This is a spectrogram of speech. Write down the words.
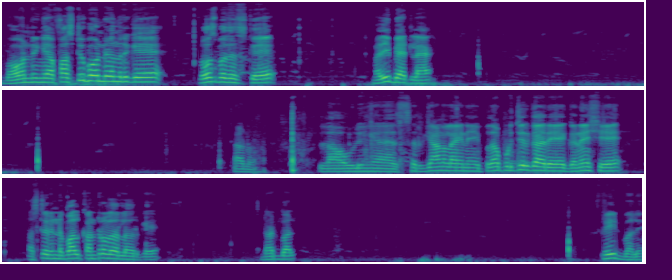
பவுண்டரிங்க ஃபஸ்ட்டு பவுண்டரி வந்திருக்கு ரோஸ் பிரதர்ஸ்க்கு மதி பேட்டில் ஆடும் லவ்லிங்க சரியான லைனு இப்போ தான் பிடிச்சிருக்காரு கணேஷ். ஃபஸ்ட்டு ரெண்டு பால் கண்ட்ரோலரில் இருக்கு. டாட் பால் ஃப்ரீட் பாலு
